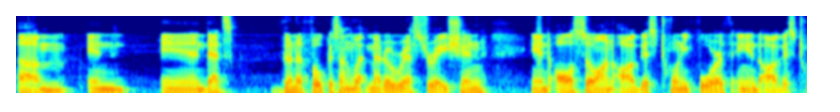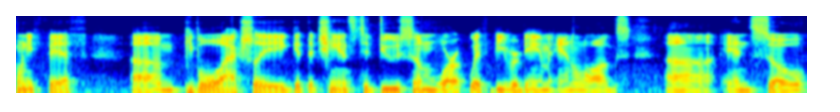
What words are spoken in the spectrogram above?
Um, and and that's going to focus on wet meadow restoration and also on August 24th and August 25th, um, people will actually get the chance to do some work with Beaver Dam analogs. Uh, and so,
